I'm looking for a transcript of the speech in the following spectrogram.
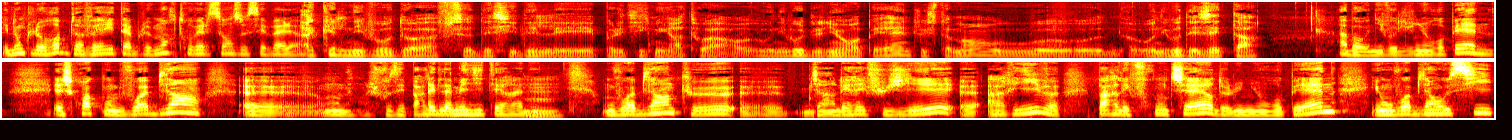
Et donc, l'Europe doit véritablement retrouver le sens de ses valeurs. À quel niveau doivent se décider les politiques migratoires? Au niveau de l'Union européenne, justement, ou au niveau des États? Ah bah au niveau de l'Union européenne. Et je crois qu'on le voit bien. Euh, je vous ai parlé de la Méditerranée. Mm. On voit bien que euh, bien les réfugiés euh, arrivent par les frontières de l'Union européenne, et on voit bien aussi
